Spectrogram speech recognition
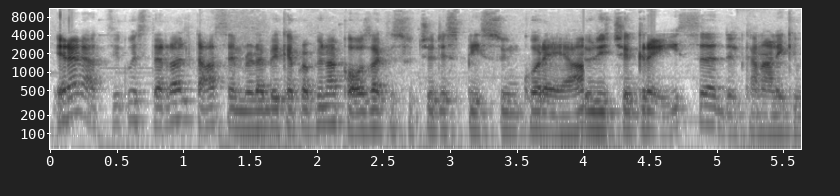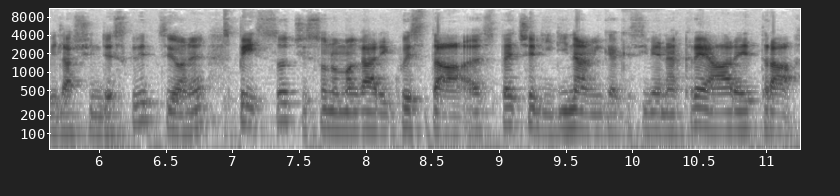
e ragazzi questa in realtà sembrerebbe che è proprio una cosa che succede spesso in Corea. Lo dice Grace del canale che vi lascio in descrizione. Spesso ci sono magari questa eh, specie di dinamica che si viene a creare tra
